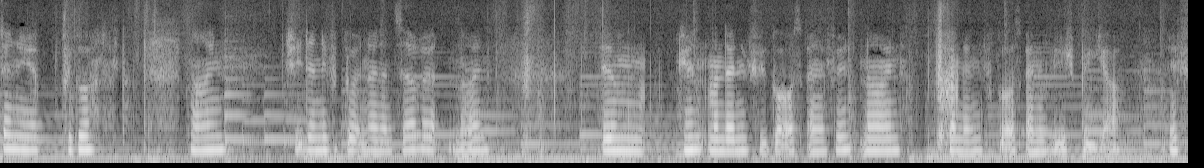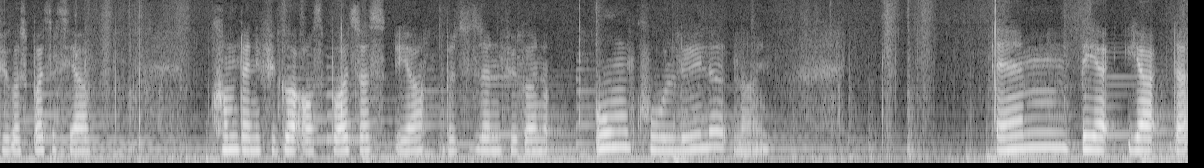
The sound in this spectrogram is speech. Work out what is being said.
Ist deine Figur? Nein. Steht deine Figur in einer Serie? Nein. Ähm, kennt man deine Figur aus einem Film? Nein. Kennt deine Figur aus einem Videospiel? Ja. Deine Figur aus Bolzers? Ja. Kommt deine Figur aus Bolzers? Ja. Besitzt deine Figur eine Ukulele? Nein. Ähm, Bär, ja, da,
